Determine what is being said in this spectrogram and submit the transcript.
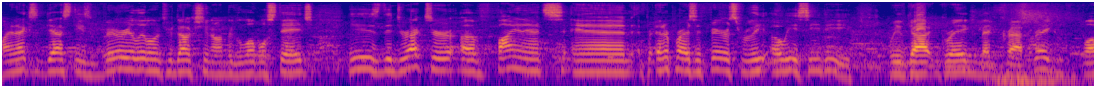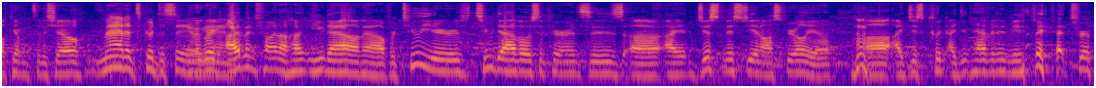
My next guest needs very little introduction on the global stage. He is the Director of Finance and Enterprise Affairs for the OECD. We've got Greg Medcraft. Greg, welcome to the show. Matt, it's good to see you. You know, Greg. I've been trying to hunt you down now for two years, two Davos appearances. Uh, I just missed you in Australia. Uh, I just couldn't, I didn't have it in me to make that trip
